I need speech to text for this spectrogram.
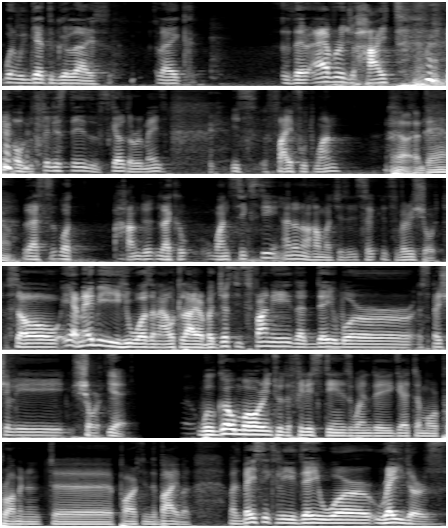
when we get to Goliath, like their average height of the Philistines, the skeletal remains, is five foot one. Yeah, damn. That's what hundred like one sixty. I don't know how much it is. It's it's very short. So yeah, maybe he was an outlier, but just it's funny that they were especially short. Yeah. We'll go more into the Philistines when they get a more prominent uh, part in the Bible. But basically, they were raiders.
